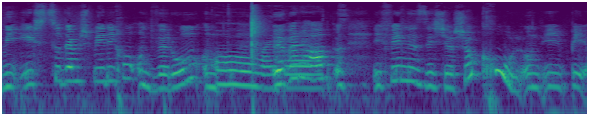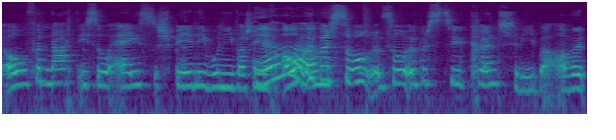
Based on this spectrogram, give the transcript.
wie ist es zu dem Spiel gekommen und warum und Oh überhaupt. Und ich finde, es ist ja schon cool und ich bin auch vernarrt in so ein Spiel, wo ich wahrscheinlich Ja. auch über so, so über das Zeug könnte schreiben aber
